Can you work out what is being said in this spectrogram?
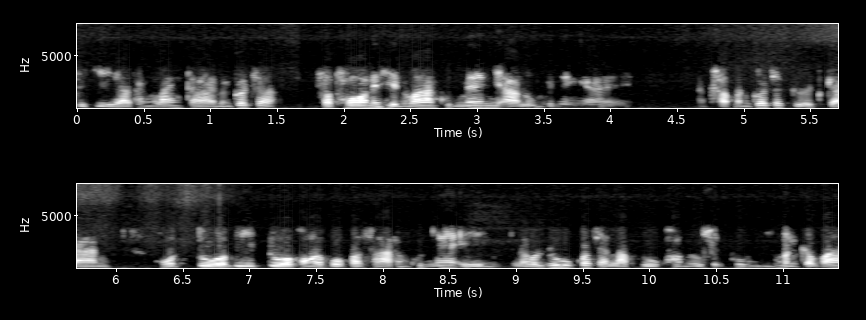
ฏิกิริยาทางร่างกาย มันก็จะสะท้อนให้เห็นว่าคุณแม่มีอารมณ์เป็นยังไงนะครับ มันก็จะเกิดการหดตัวบีบตัวของระบบประสาทของคุณแม่เอง แล้วลูกก็จะรับรู้ความรู้สึกพวกนี้เหมือนกับว่า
